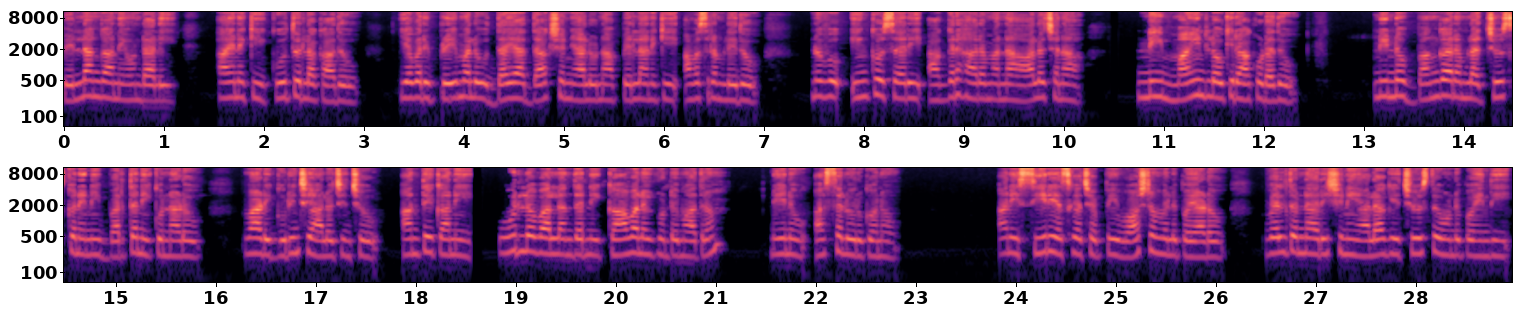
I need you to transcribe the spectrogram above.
పిల్లంగానే ఉండాలి. ఆయనకి కూతుర్లా కాదు. ఎవరి ప్రేమలు దయా దాక్షిణ్యాలు నా పిల్లానికి అవసరం లేదు. నువ్వు ఇంకోసారి అగ్రహారం అన్న ఆలోచన నీ మైండ్లోకి రాకూడదు. నిన్ను బంగారంలా చూసుకుని నీ భర్త నీకున్నాడు. వాడి గురించి ఆలోచించు. అంతేకాని ఊర్లో వాళ్ళందరినీ కావాలనుకుంటే మాత్రం నేను అస్సలు ఊరుకోను అని సీరియస్గా చెప్పి వాష్రూమ్ వెళ్ళిపోయాడు. వెళ్తున్న రిషిని అలాగే చూస్తూ ఉండిపోయింది.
